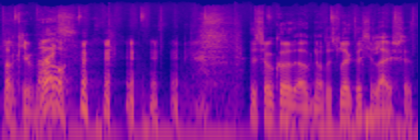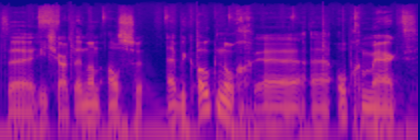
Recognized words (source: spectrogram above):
dankjewel. Nice. dus zo kan het ook nog. Dus leuk dat je luistert, Richard. En dan als, heb ik ook nog opgemerkt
